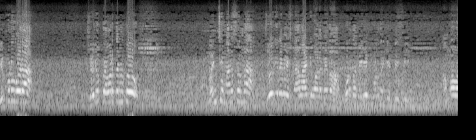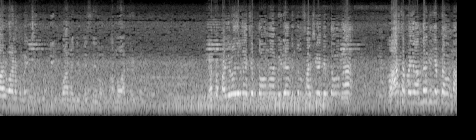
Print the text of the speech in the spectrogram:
ఎప్పుడు కూడా చెడు ప్రవర్తనతో మంచి మనసున్న జోగి రమేష్ నాలాంటి వాళ్ళ మీద బురద వేయకూడదని చెప్పేసి అమ్మవారు వాళ్ళకు మంచి బుద్ధి ఇవ్వాలని చెప్పేసి నేను అమ్మవారిని వేడుకున్నాను గత పది రోజులుగా చెప్తా ఉన్నా మీడియా మిత్రులు సాక్షిగా చెప్తా ఉన్నా రాష్ట్ర ప్రజలందరికీ చెప్తా ఉన్నా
